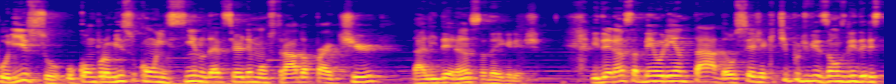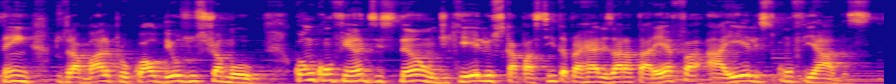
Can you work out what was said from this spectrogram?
Por isso, o compromisso com o ensino deve ser demonstrado a partir da liderança da igreja. Liderança bem orientada, ou seja, que tipo de visão os líderes têm do trabalho para o qual Deus os chamou. Quão confiantes estão de que Ele os capacita para realizar a tarefa a eles confiadas.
